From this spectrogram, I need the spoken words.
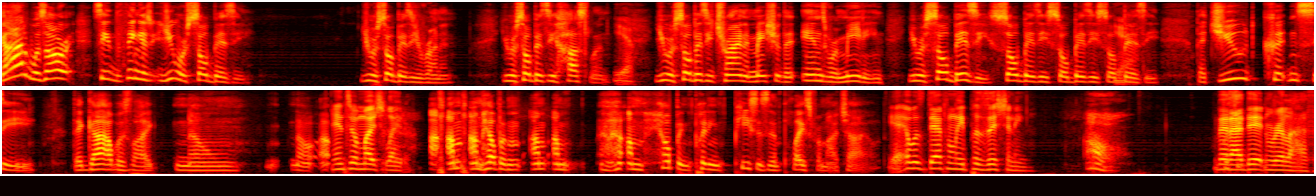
God was already. See, the thing is, you were so busy. You were so busy running. You were so busy hustling. Yeah. You were so busy trying to make sure the ends were meeting. You were so busy, so busy, so busy, so Yeah. busy that you couldn't see that God was like, no, no, I, Until much later. I, I'm, I'm helping. I'm, I'm, I'm helping putting pieces in place for my child. Yeah, it was definitely positioning Oh. that I didn't realize.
